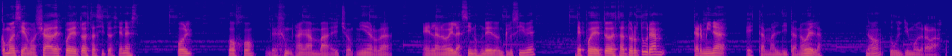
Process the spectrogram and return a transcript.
como decíamos, ya después de todas estas situaciones, Paul cojo de una gamba hecho mierda en la novela sin un dedo inclusive, después de toda esta tortura, termina esta maldita novela, ¿no? Su último trabajo.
